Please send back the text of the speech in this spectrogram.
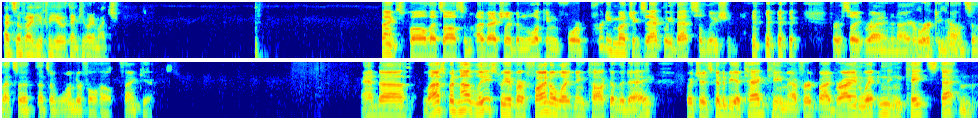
had some value for you. Thank you very much. Thanks, Paul. That's awesome. I've actually been looking for pretty much exactly that solution for a site Ryan and I are working on. So that's a that's a wonderful help. Thank you. And uh, last but not least, we have our final lightning talk of the day, which is going to be a tag team effort by Brian Witten and Kate Staton.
